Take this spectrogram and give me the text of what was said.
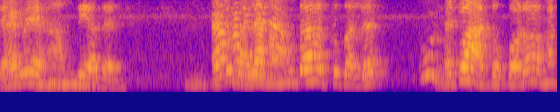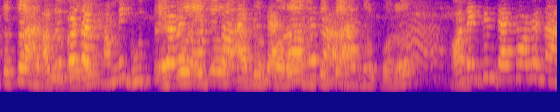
দেখ রে হাম দিয়া দেয়। একটু গালে হাম দাও একটু গালে। একটু আদর করো আমাকে একটু আদর আদর করো ঠাম্মি ঘুরতে যাবে একটু আদর করো আমাকে একটু আদর করো। অনেকদিন দেখা হবে না।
